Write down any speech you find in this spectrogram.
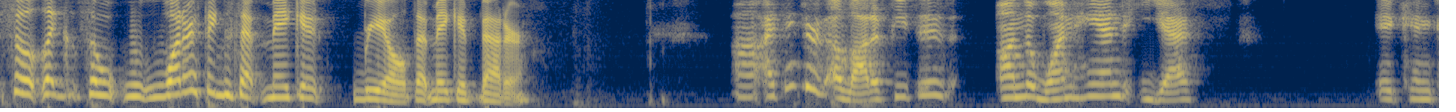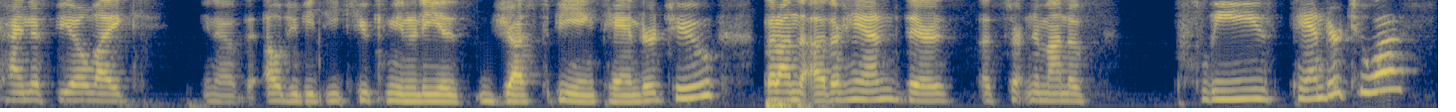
So, like, so what are things that make it real, that make it better? Uh, I think there's a lot of pieces. On the one hand, yes, it can kind of feel like you know the LGBTQ community is just being pandered to, but on the other hand, there's a certain amount of please pander to us.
